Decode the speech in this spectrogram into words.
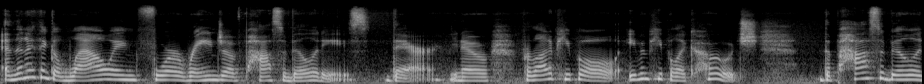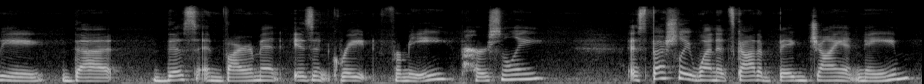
And then I think allowing for a range of possibilities there. You know, for a lot of people, even people I coach, the possibility that this environment isn't great for me personally, especially when it's got a big giant name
